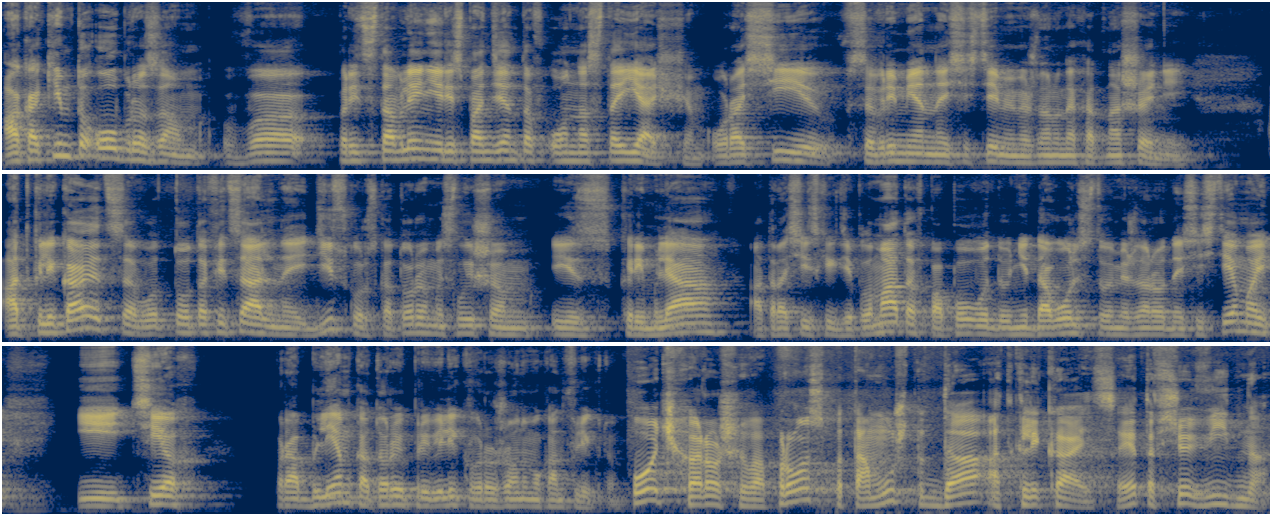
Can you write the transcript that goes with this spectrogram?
А каким-то образом в представлении респондентов о настоящем, о России в современной системе международных отношений откликается вот тот официальный дискурс, который мы слышим из Кремля, от российских дипломатов по поводу недовольства международной системой и тех проблем, которые привели к вооруженному конфликту? Очень хороший вопрос, потому что да, откликается, это все видно.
